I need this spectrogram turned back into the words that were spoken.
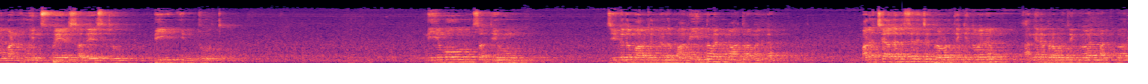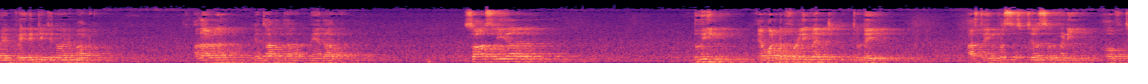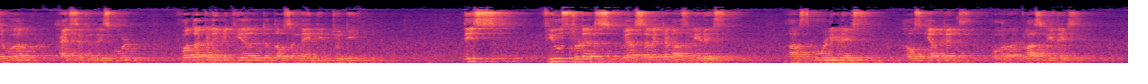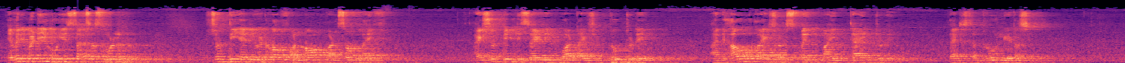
and one who inspires others to be in truth. നിയമവും സത്യവും ജീവിതമാർഗങ്ങളും അറിയുന്നവൻ മാത്രമല്ല മറിച്ച് അതനുസരിച്ച് പ്രവർത്തിക്കുന്നവനും അങ്ങനെ പ്രവർത്തിക്കുവാൻ മറ്റുള്ളവരെ പ്രേരിപ്പിക്കുന്നവനുമാകണം അതാണ് യഥാർത്ഥ നേതാവ് so are doing a wonderful event today as the infrastructure ceremony of Jawahar Higher Secondary School for the academic year 2019-20. These few students were selected as leaders, as school leaders, house captains or class leaders. Everybody who is successful should be a leader of one or one's own life. I should be deciding what I should do today and how I should spend my time today. That is the true leadership.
